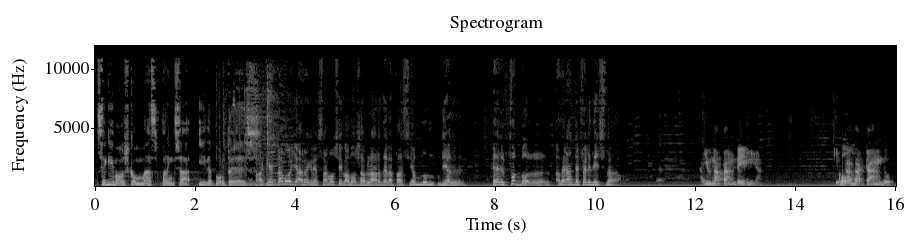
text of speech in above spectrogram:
Seguimos con más prensa y deportes. Aquí estamos, ya regresamos y vamos a hablar de la pasión mundial, el fútbol. Adelante, Félix Isla. Hay una pandemia que ¿Cómo? está atacando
